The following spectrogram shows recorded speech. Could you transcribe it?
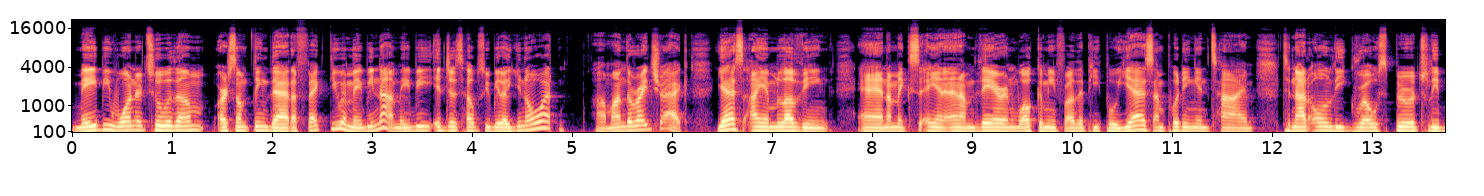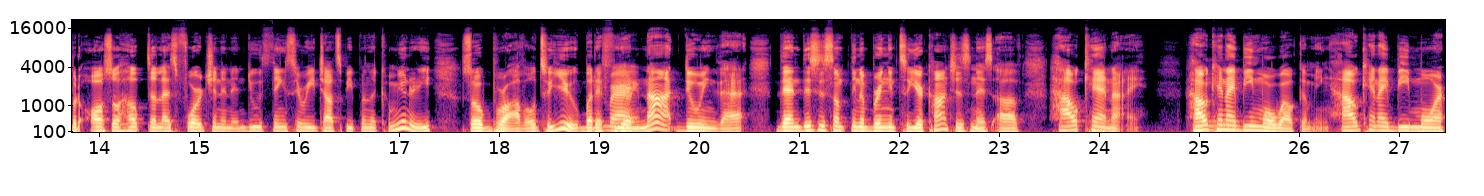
maybe one or two of them are something that affect you and maybe not maybe it just helps you be like you know what I'm on the right track. Yes, I am loving and I'm ex- and I'm there and welcoming for other people. Yes, I'm putting in time to not only grow spiritually but also help the less fortunate and do things to reach out to people in the community. So bravo to you. But if you're not doing that, then this is something to bring into your consciousness of how can I how can I mm-hmm. be more welcoming? How can I be more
